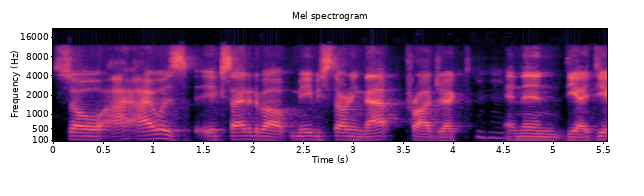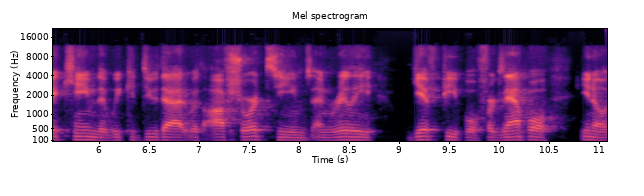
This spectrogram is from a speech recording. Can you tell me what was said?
So I, I was excited about maybe starting that project. Mm-hmm. And then the idea came that we could do that with offshore teams and really give people, for example, you know,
